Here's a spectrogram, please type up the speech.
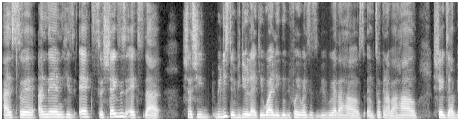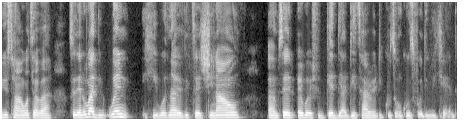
I swear. And then his ex, so Shaggy's ex that so she released a video like a while ago before he went into Big Brother house, um, talking about how Sheggz abused her and whatever. So then over the when he was now evicted, she now um said everybody should get their data ready, quote unquote, for the weekend.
